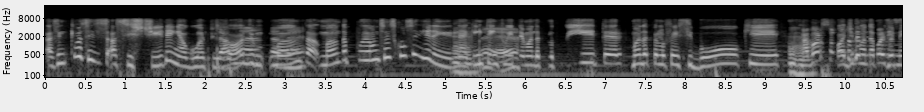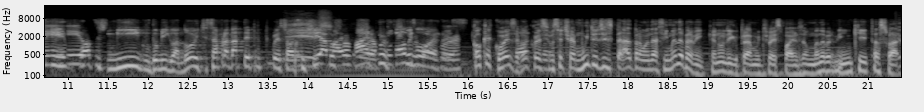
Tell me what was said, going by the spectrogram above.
Assim que vocês assistirem algum episódio, manda, né? manda, manda por onde vocês conseguirem, né? Uhum. Quem tem É. Twitter, manda pelo Twitter, manda pelo Facebook. uhum. Agora só Pode manda mandar por assim, e-mail. fotos domingo, domingo à noite, só pra dar tempo pro pessoal assistir. Isso, vai- por vai- Por favor. spoilers. Qualquer coisa, qualquer coisa. Se você estiver muito desesperado pra mandar assim, manda pra mim. Que eu não ligo pra muito spoilers. Então manda pra mim que tá suave.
